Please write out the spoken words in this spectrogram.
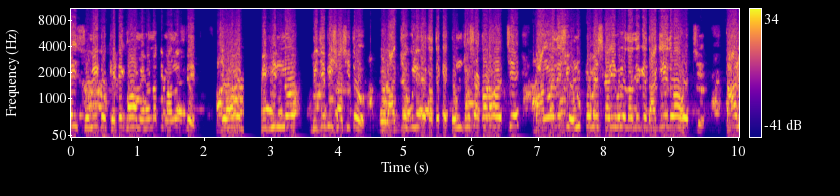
পরিযায়ী শ্রমিক ও খেটে খাওয়া মেহনতি মানুষদের যেভাবে বিভিন্ন বিজেপি শাসিত রাজ্যগুলিতে তাদেরকে কোণঠাসা করা হচ্ছে, বাংলাদেশি অনুপ্রবেশকারী বলে তাদেরকে দাগিয়ে দেওয়া হচ্ছে, তার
